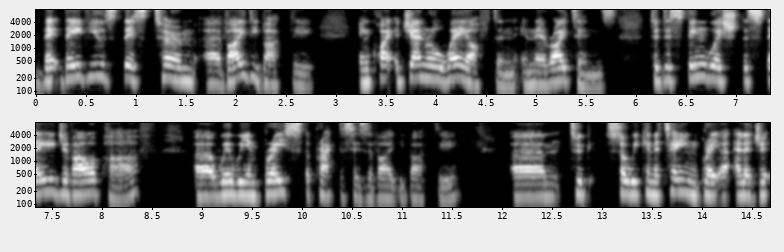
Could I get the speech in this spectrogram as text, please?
they, have used this term uh, Vaidhi Bhakti in quite a general way often in their writings to distinguish the stage of our path uh, where we embrace the practices of Vaidhi Bhakti um, to so we can attain greater eligi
